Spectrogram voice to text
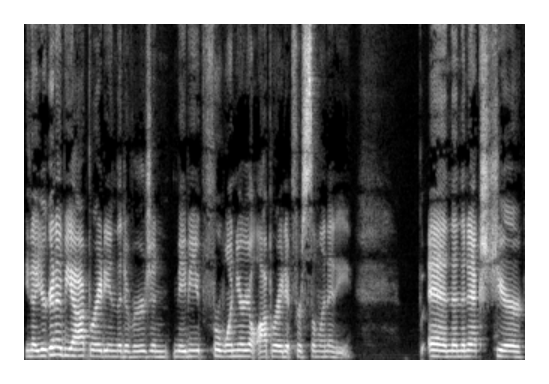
you know you're going to be operating the diversion. Maybe for one year you'll operate it for salinity. And then the next year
